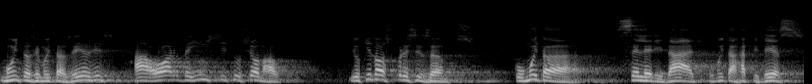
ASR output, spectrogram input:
muitas e muitas vezes, à ordem institucional. E o que nós precisamos, com muita celeridade, com muita rapidez,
